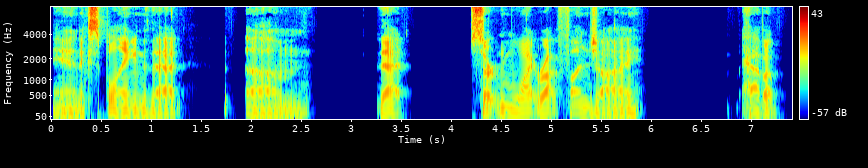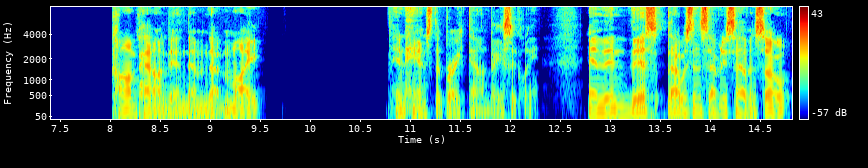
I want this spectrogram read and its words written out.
and explained that um, that certain white rot fungi have a compound in them that might enhance the breakdown, basically. And then this, that was in 77. So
